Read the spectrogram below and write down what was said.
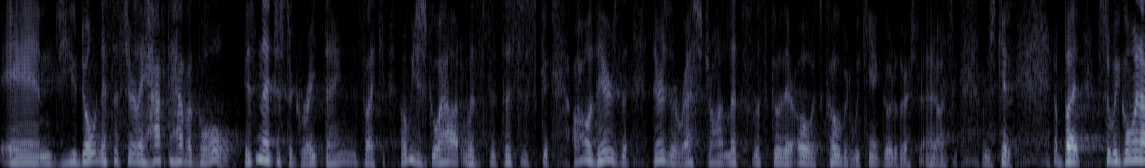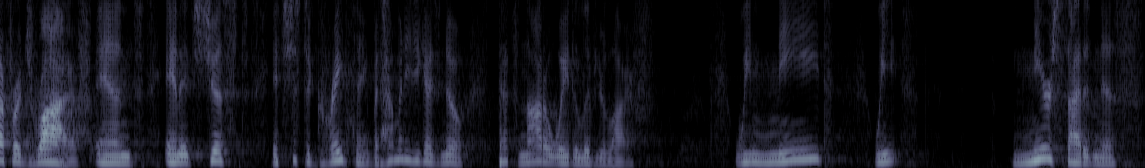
and you don't necessarily have to have a goal. Isn't that just a great thing? It's like, oh, we just go out. Let's, let's just go. Oh, there's a, there's a restaurant. Let's, let's go there. Oh, it's COVID. We can't go to the restaurant. I'm just, I'm just kidding. But so we're going out for a drive, and, and it's, just, it's just a great thing. But how many of you guys know that's not a way to live your life? We need, we, nearsightedness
